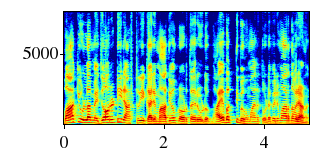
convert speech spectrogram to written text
ബാക്കിയുള്ള മെജോറിറ്റി രാഷ്ട്രീയക്കാരും മാധ്യമ പ്രവർത്തകരോട് ഭയഭക്തി ബഹുമാനത്തോടെ പെരുമാറുന്നവരാണ്.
